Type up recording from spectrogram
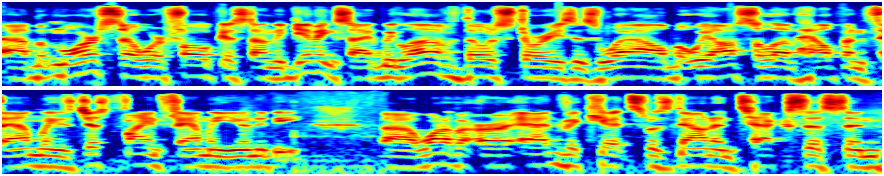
uh, but more so we're focused on the giving side. We love those stories as well, but we also love helping families just find family unity. Uh, one of our advocates was down in Texas, and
